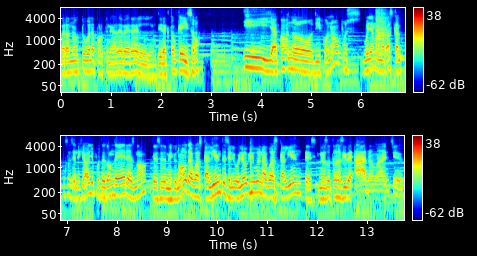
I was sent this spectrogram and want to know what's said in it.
verdad no tuve la oportunidad de ver el directo que hizo y ya cuando dijo, no, pues voy a mandar las camisas, y le dije, oye, pues ¿de dónde eres, no? Que se me dijo, no, de Aguascalientes. Y le digo, yo vivo en Aguascalientes. Y nosotros así de, ah, no manches.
